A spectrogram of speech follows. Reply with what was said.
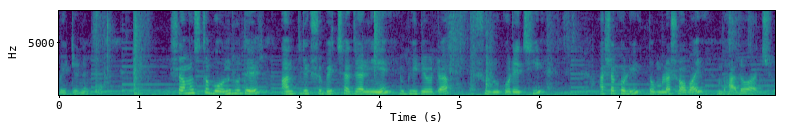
বেটে নেব। সমস্ত বন্ধুদের আন্তরিক শুভেচ্ছা জানিয়ে ভিডিওটা শুরু করেছি। আশা করি তোমরা সবাই ভালো আছো।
